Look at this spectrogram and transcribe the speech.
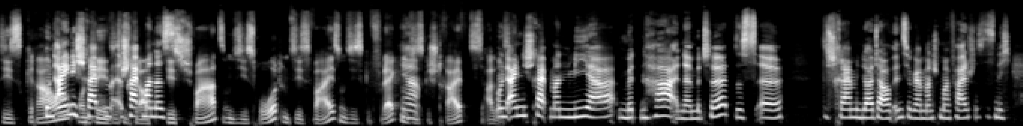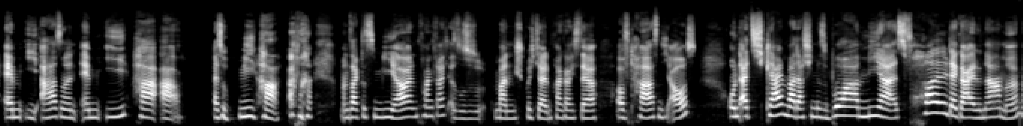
sie ist grau. Und eigentlich schreibt- sie ist nicht schreibt grau. man das- Sie ist schwarz und sie ist rot und sie ist weiß und sie ist gefleckt und Ja. sie ist gestreift. Sie ist alles. Und eigentlich schreibt man Mia mit einem H in der Mitte. Das, äh, das schreiben die Leute auf Instagram manchmal falsch. Das ist nicht M-I-A, sondern M-I-H-A. Also Miha. Aber man sagt es Mia in Frankreich. Also so, man spricht ja in Frankreich sehr oft Hs nicht aus. Und als ich klein war, dachte ich mir so, boah, Mia ist voll der geile Name.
